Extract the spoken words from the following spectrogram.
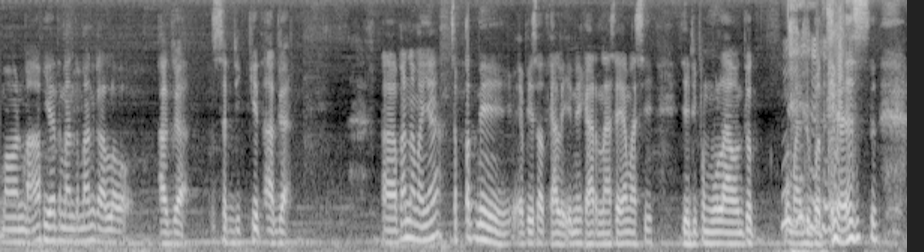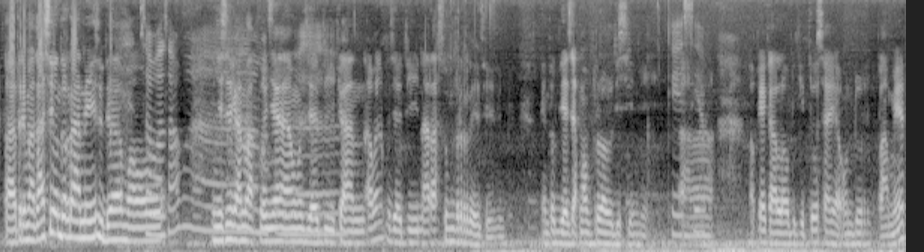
Mohon maaf ya teman-teman kalau agak sedikit agak eh, apa namanya cepet nih episode kali ini karena saya masih jadi pemula untuk memandu podcast. Eh, terima kasih untuk Rani sudah mau sama-sama menyisihkan waktunya Mas menjadikan apa menjadi narasumber ya sih untuk diajak ngobrol di sini. Oke, Eh, siap. Oke, kalau begitu saya undur pamit.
